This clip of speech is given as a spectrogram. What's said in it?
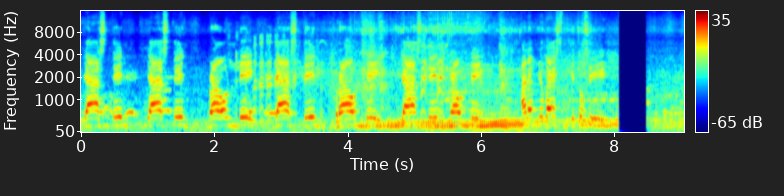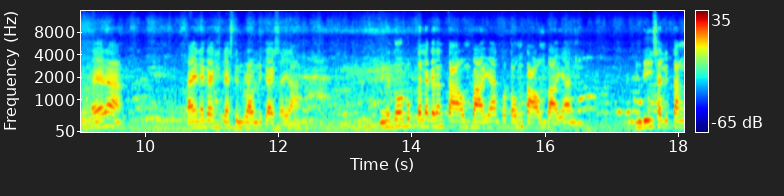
Justin, Justin Brownlee, Justin Brownlee, Justin Brownlee. Alam nyo guys, ito si... Ayan na. Ayan na guys, Justin Brownlee guys, ayan na. Dinudobog talaga ng taong bayan, totoong taong bayan. Hindi salitang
